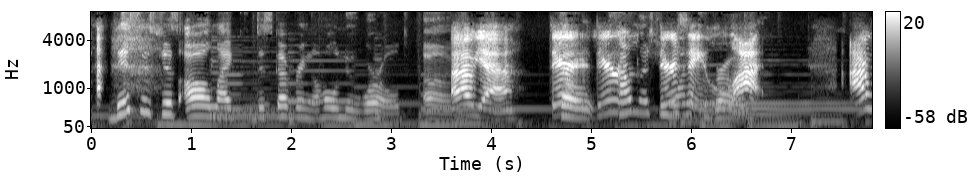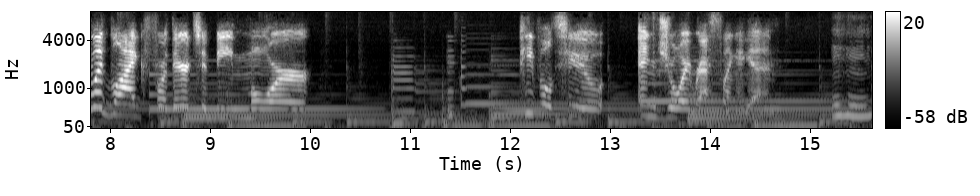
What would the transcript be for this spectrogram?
this is just all like discovering a whole new world. Um, oh yeah. There, so there, how much there's a lot. I would like for there to be more people to enjoy wrestling again. Mm-hmm.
